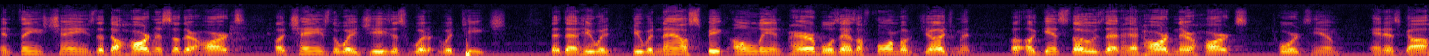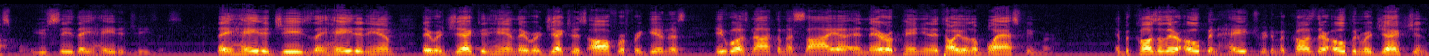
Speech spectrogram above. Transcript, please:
and things changed, that the hardness of their hearts uh, changed the way Jesus would, would teach. That, that he, would, he would now speak only in parables as a form of judgment uh, against those that had hardened their hearts towards him and his gospel. You see, they hated Jesus. They hated Jesus. They hated him. They rejected him. They rejected his offer of forgiveness. He was not the Messiah. In their opinion, they thought he was a blasphemer. And because of their open hatred and because of their open rejection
